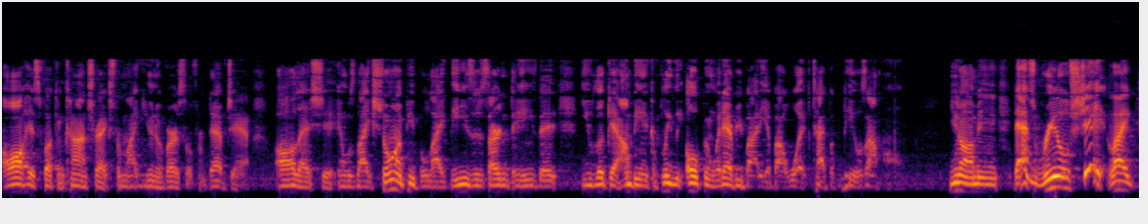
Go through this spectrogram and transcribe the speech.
all his fucking contracts from like Universal, from Def Jam, all that shit, and was like showing people like these are certain things that you look at. I'm being completely open with everybody about what type of deals I'm on. You know what I mean? That's real shit. Like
